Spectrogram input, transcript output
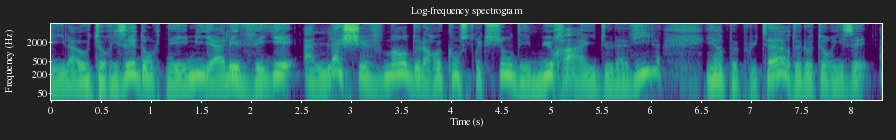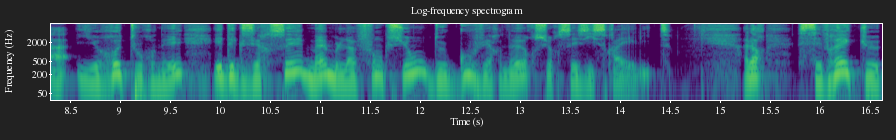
et il a autorisé donc Néhémie à aller veiller à l'achèvement de la reconstruction des murailles de la ville, et un peu plus tard de l'autoriser à y retourner et d'exercer même la fonction de gouverneur sur ces Israélites. Alors, c'est vrai que,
